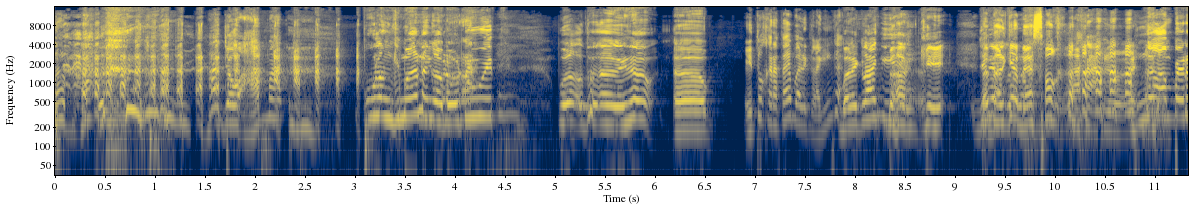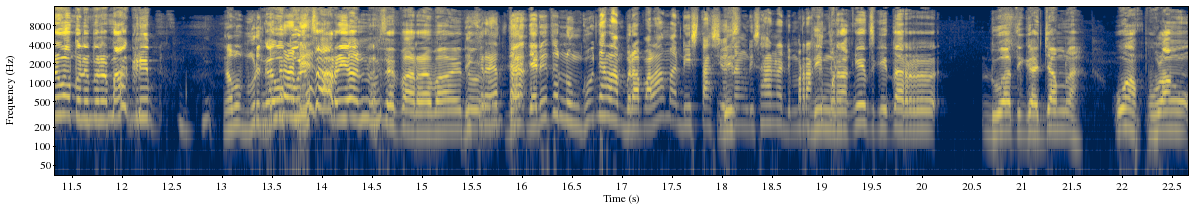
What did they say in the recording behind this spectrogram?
Jauh amat. Pulang gimana nggak bawa duit? Pulang tuh, eh, ini, eh, Itu keretanya balik lagi nggak? balik lagi. Bangke. Dan baliknya besok. Enggak sampai rumah bener-bener maghrib. Ngabuburit Nggak beneran mau ya. seharian, buset parah banget Di itu. kereta. Ja- jadi tuh nunggunya lah berapa lama di stasiun Di- yang di sana di Merak? Di itu? Meraknya sekitar 2-3 jam lah. Wah pulang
